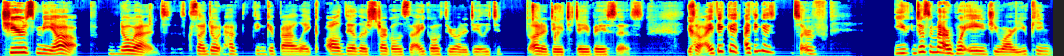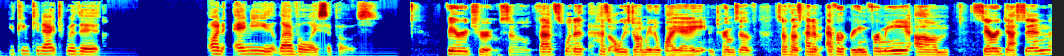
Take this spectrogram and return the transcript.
cheers me up no end because I don't have to think about like all the other struggles that I go through on a daily to on a day to day basis. Yeah. So I think it I think it's sort of you it doesn't matter what age you are you can you can connect with it on any level I suppose. Very true. So that's what it has always drawn me to YA in terms of stuff that's kind of evergreen for me. Um, Sarah Dessen,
